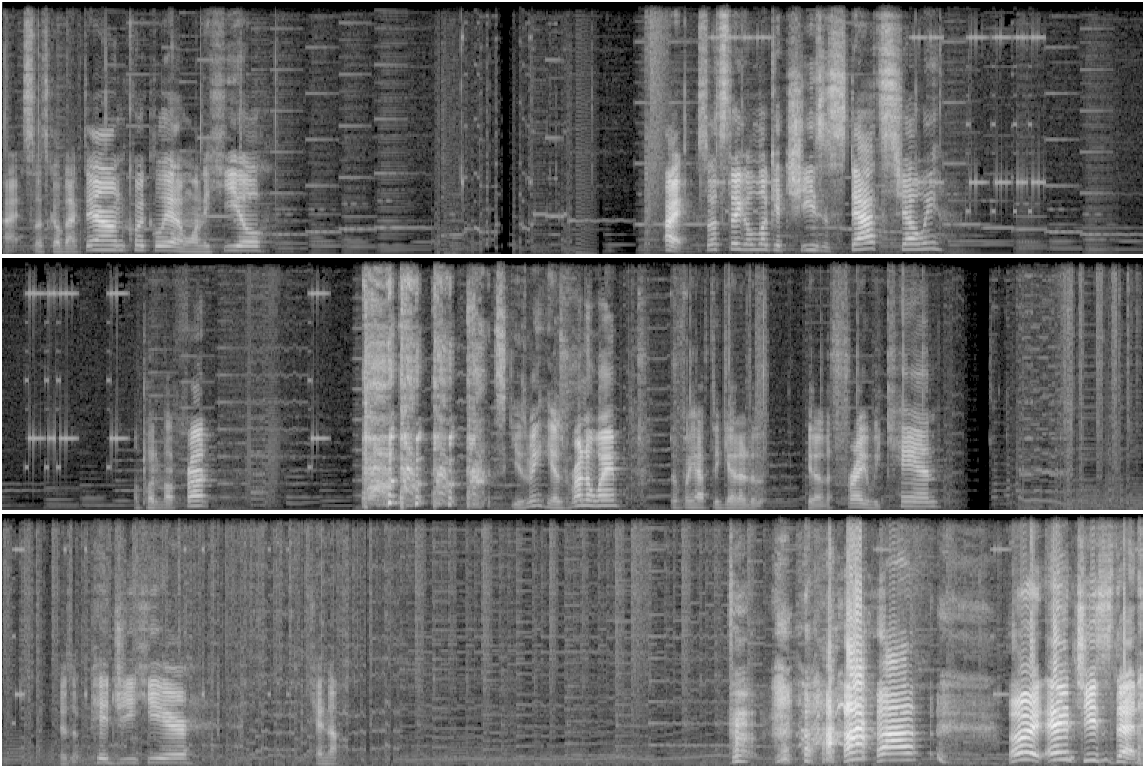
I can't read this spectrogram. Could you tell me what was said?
Alright, so let's go back down quickly. I want to heal. Alright, so let's take a look at Cheese's stats, shall we? I'll put him up front. Excuse me. He has Runaway. So if we have to get out of get out of the fray, we can. There's a Pidgey here. Cannot. Alright, and cheese is dead.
